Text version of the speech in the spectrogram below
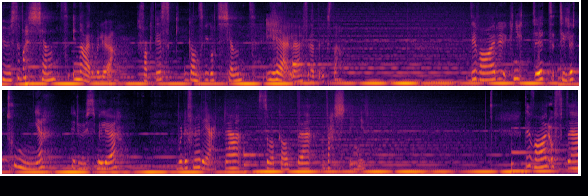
Huset var kjent i nærmiljøet. Faktisk ganske godt kjent i hele Fredrikstad. De var knyttet til det tunge rusmiljøet, hvor det florerte såkalte verstinger. Det var ofte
